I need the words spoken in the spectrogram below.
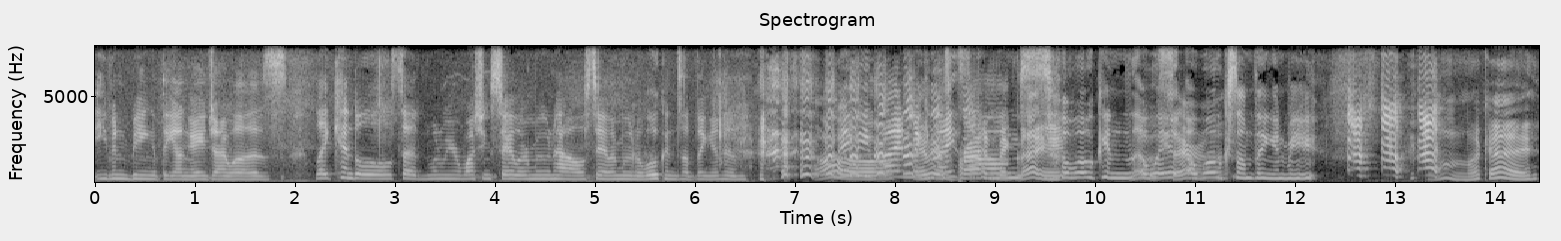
Even being at the young age I was, like Kendall said when we were watching Sailor Moon, how Sailor Moon awoken something in him. Oh, Maybe Brian maybe McKnight Brian songs McKnight. awoken, awa- Sarah. awoke something in me. Okay.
